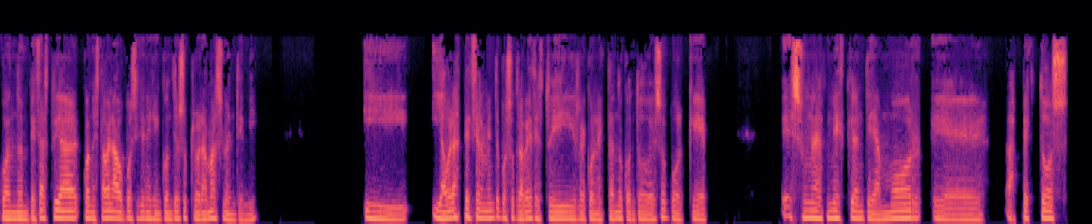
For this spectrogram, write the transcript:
Cuando empecé a estudiar, cuando estaba en la oposición y encontré sus programas, lo entendí. Y, y ahora especialmente, pues otra vez estoy reconectando con todo eso porque es una mezcla entre amor, eh, aspectos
